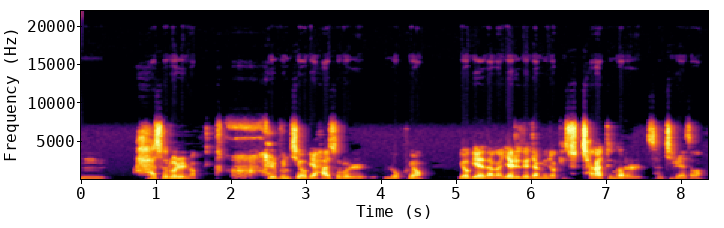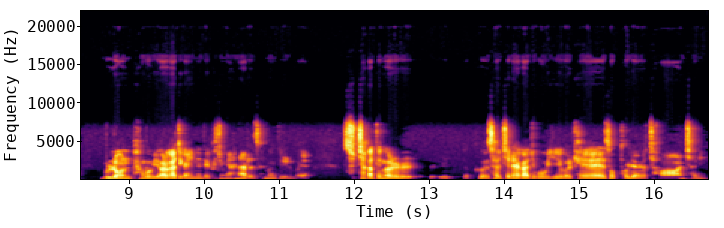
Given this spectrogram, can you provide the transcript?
음, 하수를 막 넓은 지역의 하수를 놓고요. 여기에다가 예를 들자면 이렇게 수차 같은 거를 설치를 해서 물론 방법이 여러 가지가 있는데 그 중에 하나를 설명드리는 거예요. 수차 같은 거를 그 설치를 해가지고 이걸 계속 돌려요. 천천히.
